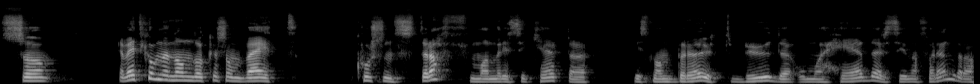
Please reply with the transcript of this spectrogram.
Så jeg vet ikke om det er noen av dere som vet hvilken straff man risikerte hvis man brøt budet om å hedre sine foreldre.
